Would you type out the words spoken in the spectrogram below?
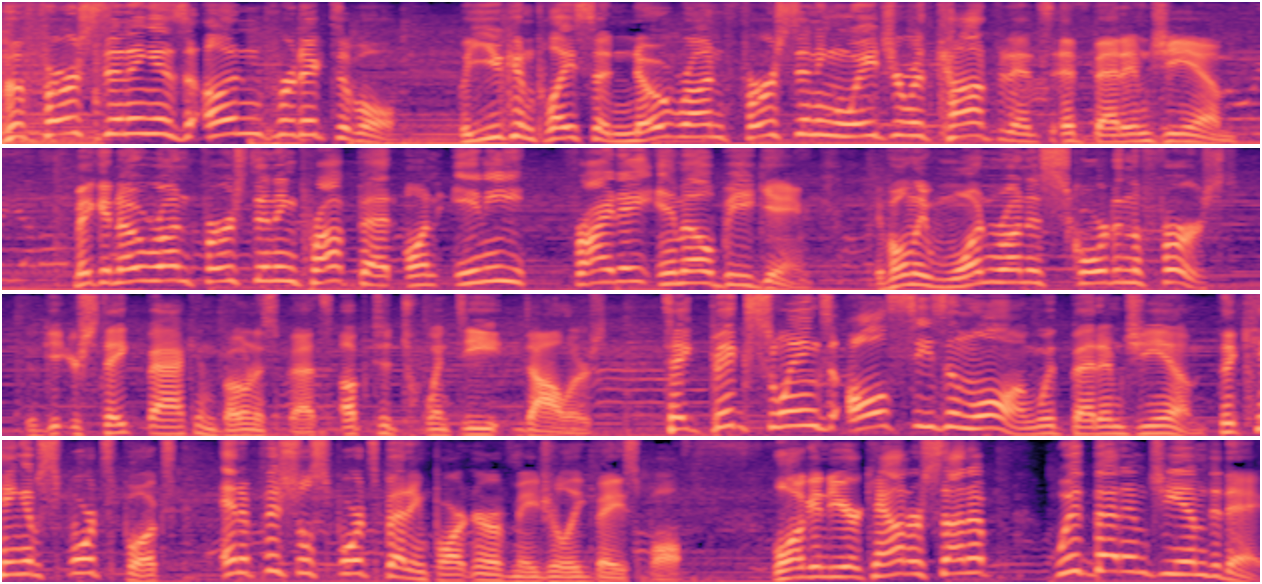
The first inning is unpredictable, but you can place a no run first inning wager with confidence at BetMGM. Make a no run first inning prop bet on any Friday MLB game. If only one run is scored in the first, you'll get your stake back in bonus bets up to $20. Take big swings all season long with BetMGM, the king of sportsbooks and official sports betting partner of Major League Baseball. Log into your account or sign up with BetMGM today.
